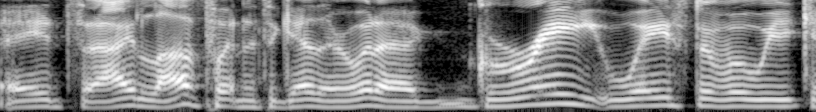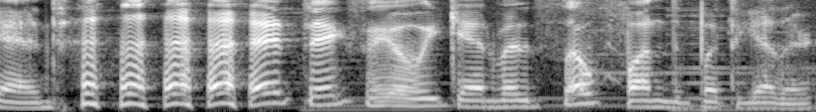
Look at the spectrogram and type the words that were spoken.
It's I love putting it together. What a great waste of a weekend. it takes me a weekend, but it's so fun to put together.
